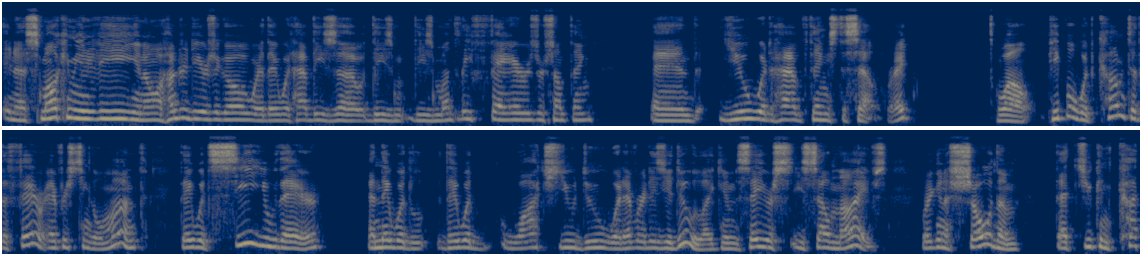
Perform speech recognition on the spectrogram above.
in a small community you know 100 years ago where they would have these uh these these monthly fairs or something and you would have things to sell right? Well people would come to the fair every single month they would see you there and they would they would watch you do whatever it is you do like you say you're you sell knives we're going to show them that you can cut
